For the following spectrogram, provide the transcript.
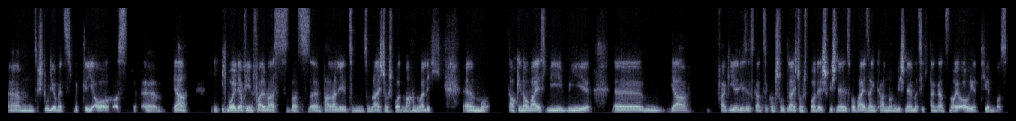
ähm, das Studium jetzt wirklich auch aus, ähm, ja, ich wollte auf jeden Fall was, was äh, parallel zum, zum Leistungssport machen, weil ich ähm, auch genau weiß, wie, wie ähm, ja, fragil dieses ganze Konstrukt Leistungssport ist, wie schnell das vorbei sein kann und wie schnell man sich dann ganz neu orientieren muss.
